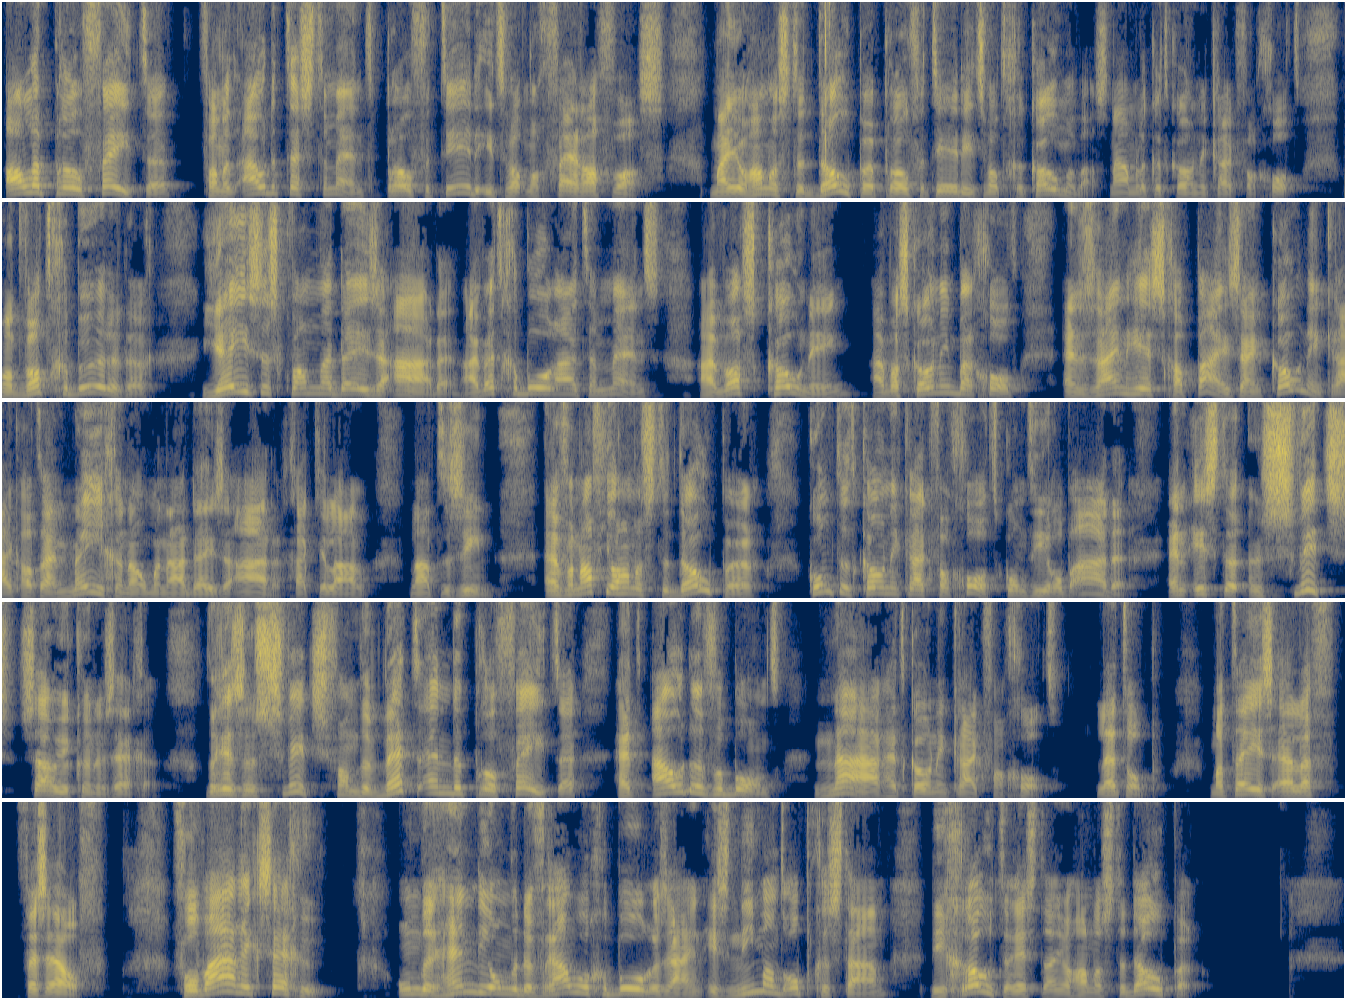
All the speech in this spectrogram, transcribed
alle profeten van het Oude Testament profeteerden iets wat nog veraf was. Maar Johannes de Doper profeteerde iets wat gekomen was, namelijk het koninkrijk van God. Want wat gebeurde er? Jezus kwam naar deze aarde. Hij werd geboren uit een mens. Hij was koning. Hij was koning bij God. En zijn heerschappij, zijn koninkrijk had hij meegenomen naar deze aarde. Ga ik je la- laten zien. En vanaf Johannes de Doper komt het koninkrijk van God komt hier op aarde. En is er een switch, zou je kunnen zeggen. Er is een switch van de wet en de profeten, het oude verbond, naar het koninkrijk van God. Let op, Matthäus 11, vers 11. Voorwaar ik zeg u, onder hen die onder de vrouwen geboren zijn, is niemand opgestaan die groter is dan Johannes de Doper.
